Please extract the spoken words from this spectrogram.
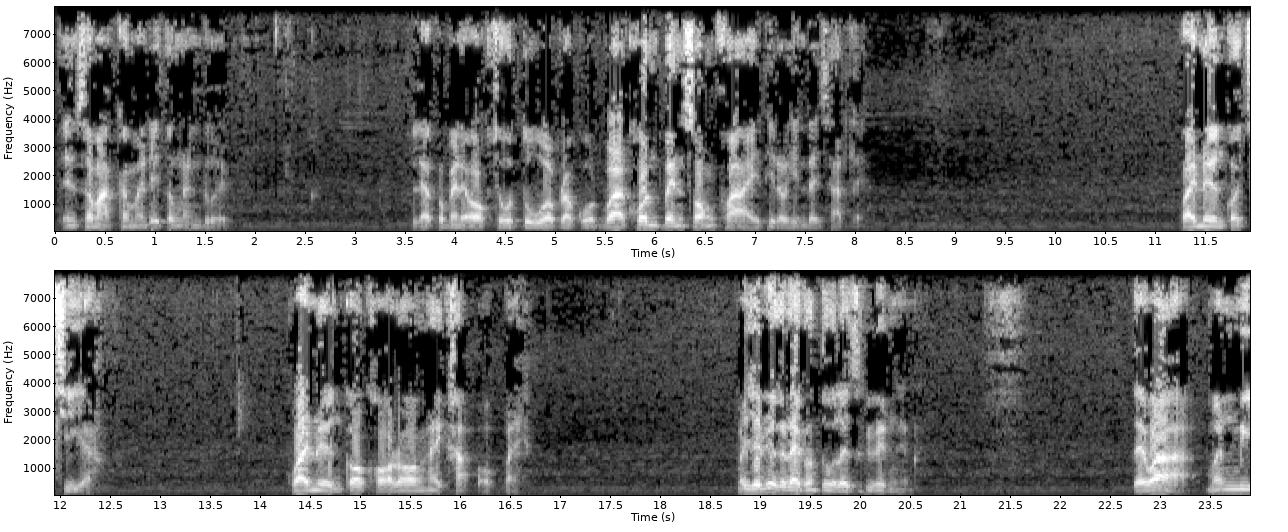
เป็นสมัครเข้ามาในตรงนั้นด้วย แล้วก็ไม่ได้ออกโชว์ตัวปรากฏว่าคนเป็นสองฝ่ายที่เราเห็นได้ชัดเลย ฝ่ายหนึ่งก็เชียร์ฝ่ายหนึ่งก็ขอร้องให้ขับออกไป ไม่ใช่เรื่องอะไรของตัวเลยสักเรื่องนึงแต่ว่ามันมี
